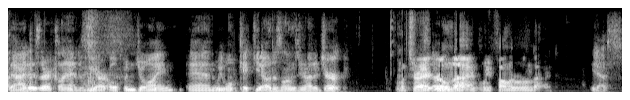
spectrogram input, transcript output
that is our clan. We are open join, and we won't kick you out as long as you're not a jerk. That's right, So- Rule 9. We follow Rule 9. Yes.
